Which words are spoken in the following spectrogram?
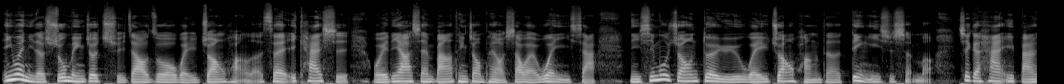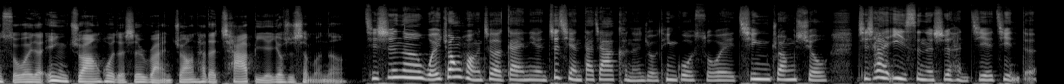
因为你的书名就取叫做“伪装潢”了，所以一开始我一定要先帮听众朋友稍微问一下，你心目中对于伪装潢的定义是什么？这个和一般所谓的硬装或者是软装，它的差别又是什么呢？其实呢，微装潢这个概念，之前大家可能有听过所谓轻装修，其实它的意思呢是很接近的。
